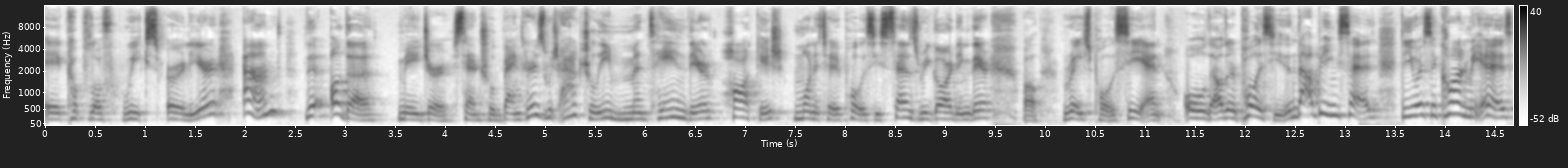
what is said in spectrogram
a couple of weeks earlier, and the other major central bankers, which actually maintain their hawkish monetary policy stance regarding their, well, rate policy and all the other policies. And that being said, the US economy is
